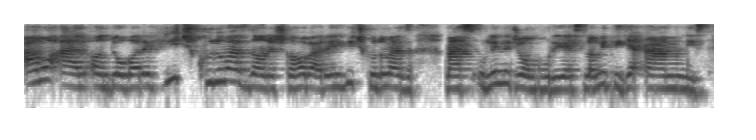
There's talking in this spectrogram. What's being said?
اما الان دوباره هیچ کدوم از دانشگاه ها برای هیچ کدوم از مسئولین جمهوری اسلامی دیگه امن نیست.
